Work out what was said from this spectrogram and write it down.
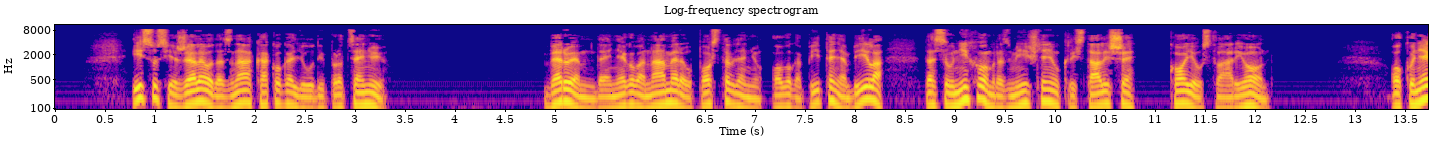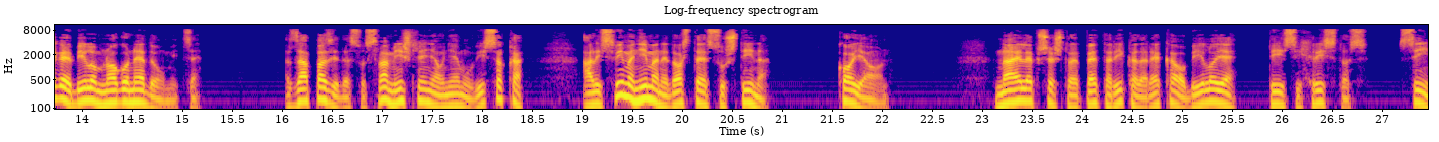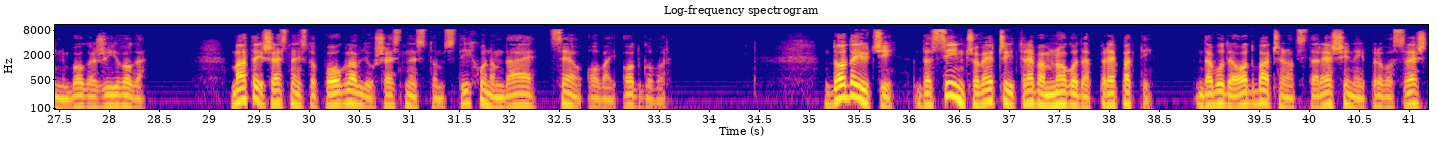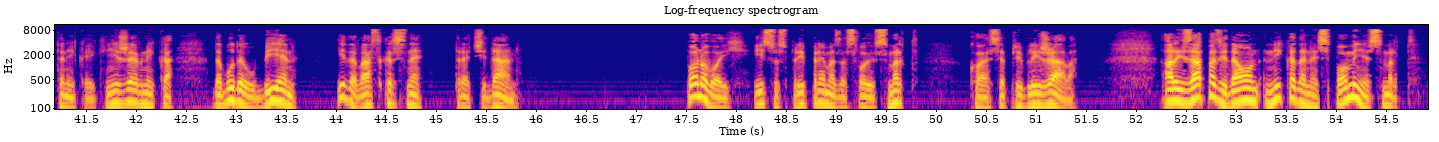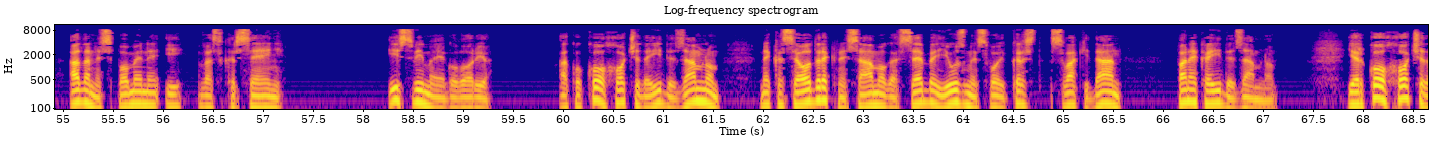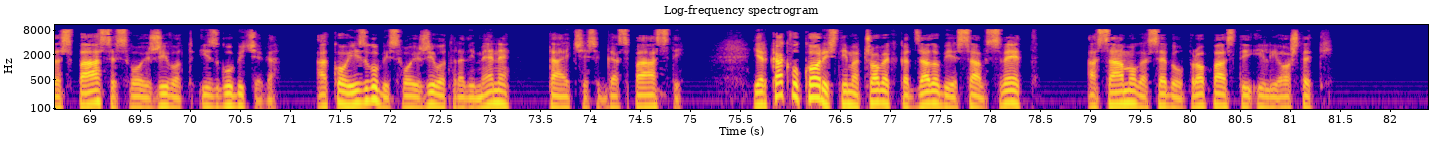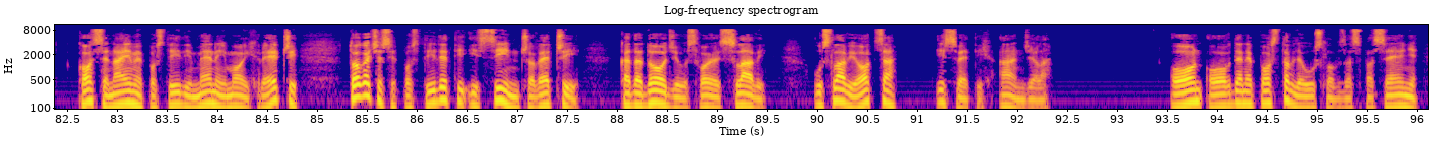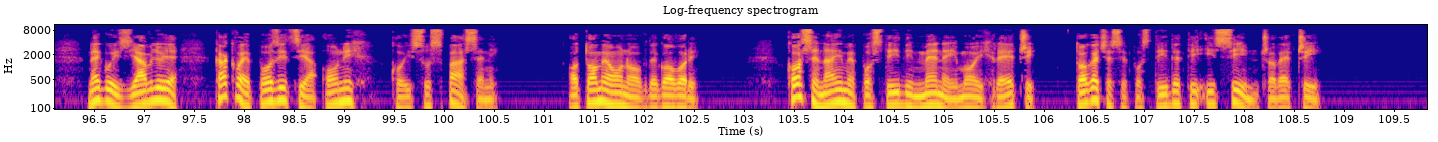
Isus je želeo da zna kako ga ljudi procenjuju. Verujem da je njegova namera u postavljanju ovoga pitanja bila da se u njihovom razmišljanju kristališe ko je u stvari on. Oko njega je bilo mnogo nedoumice. Zapazi da su sva mišljenja o njemu visoka, ali svima njima nedostaje suština. Ko je on? Najlepše što je Petar ikada rekao bilo je, ti si Hristos, sin Boga živoga. Mataj 16. poglavlju u 16. stihu nam daje ceo ovaj odgovor dodajući da sin čoveči treba mnogo da prepati, da bude odbačen od starešine i prvosveštenika i književnika, da bude ubijen i da vaskrsne treći dan. Ponovo ih Isus priprema za svoju smrt, koja se približava. Ali zapazi da on nikada ne spominje smrt, a da ne spomene i vaskrsenje. I svima je govorio, ako ko hoće da ide za mnom, neka se odrekne samoga sebe i uzme svoj krst svaki dan, pa neka ide za mnom. Jer ko hoće da spase svoj život, izgubit će ga. A ko izgubi svoj život radi mene, taj će ga spasti. Jer kakvu korist ima čovek kad zadobije sav svet, a samoga sebe upropasti ili ošteti? Ko se naime postidi mene i mojih reči, toga će se postideti i sin čovečiji, kada dođe u svojoj slavi, u slavi Oca i svetih anđela. On ovde ne postavlja uslov za spasenje, nego izjavljuje kakva je pozicija onih koji su spaseni. O tome on ovdje govori. Ko se naime postidi mene i mojih reči, toga će se postideti i sin čovečiji.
